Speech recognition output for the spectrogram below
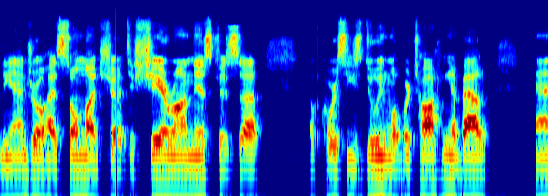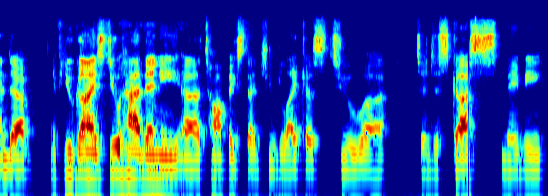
Leandro has so much uh, to share on this because, uh, of course, he's doing what we're talking about. And uh, if you guys do have any uh, topics that you'd like us to uh, to discuss, maybe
